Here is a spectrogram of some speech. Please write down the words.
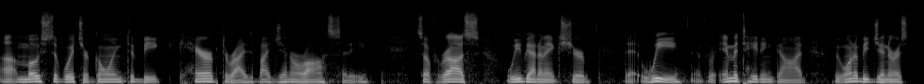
uh, most of which are going to be characterized by generosity. So for us, we've got to make sure that we, if we're imitating God, we want to be generous,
